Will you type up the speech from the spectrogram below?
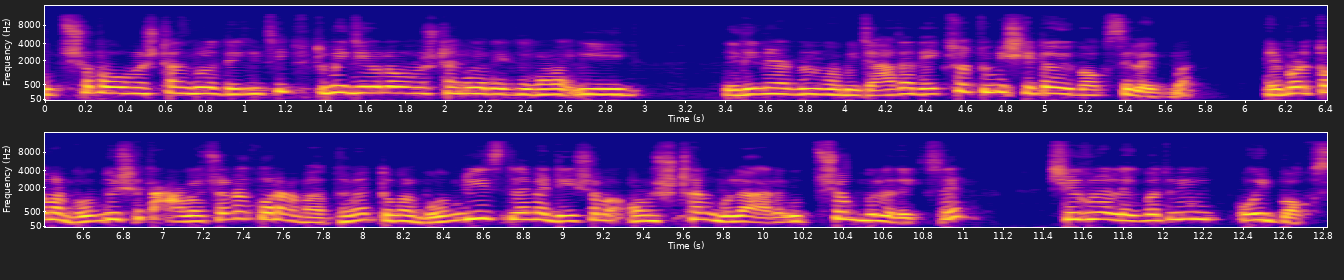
উৎসব ও অনুষ্ঠানগুলো দেখেছি, তুমি যেগুলো অনুষ্ঠানগুলো দেখছ, যেমন ঈদ ঈদ মিলাদুল নবী, যা যা দেখছ তুমি সেটা ওই বক্সে লিখবা। এরপর তোমার বন্ধুর সাথে আলোচনা করার মাধ্যমে তোমার বন্ধু ইসলামে যেসব অনুষ্ঠানগুলো আর উৎসবগুলো দেখছে, সেগুলো লিখবা তুমি ওই বক্স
